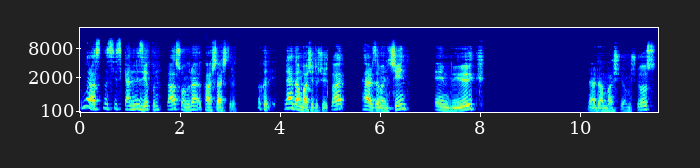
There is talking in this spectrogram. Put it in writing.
Bunlar aslında siz kendiniz yapın. Daha sonra karşılaştırın. Bakın nereden başladık çocuklar? Her zaman için en büyük nereden başlıyormuşuz?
